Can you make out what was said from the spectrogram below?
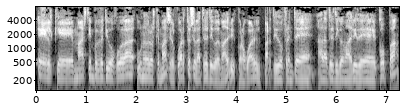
el que más tiempo efectivo juega, uno de los que más, el cuarto es el Atlético de Madrid, con lo cual el partido frente al Atlético de Madrid de Copa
